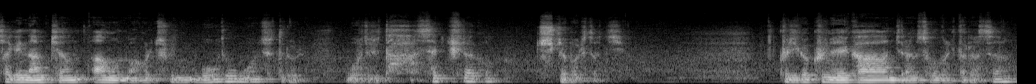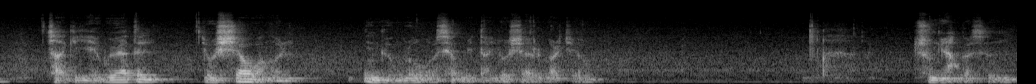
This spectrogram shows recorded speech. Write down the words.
자기 남편 아몬 왕을 죽인 모든 원수들을 모두를 다 색출하고 죽여버렸었지요. 그리고 그녀의 간절한 소원을 따라서 자기의 외아들 요시아 왕을 임금으로 세웁니다. 요시아를 말이죠. 중요한 것은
